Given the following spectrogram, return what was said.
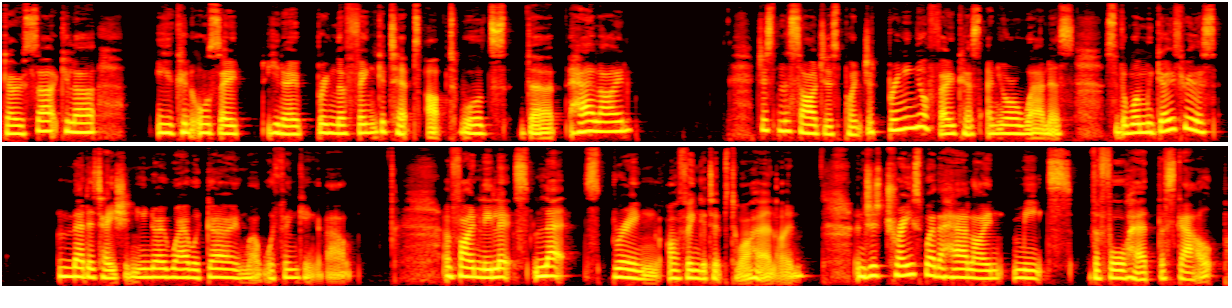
go circular. You can also, you know, bring the fingertips up towards the hairline just massage this point, just bringing your focus and your awareness so that when we go through this meditation, you know where we're going, what we're thinking about. And finally, let's, let's bring our fingertips to our hairline and just trace where the hairline meets the forehead, the scalp.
